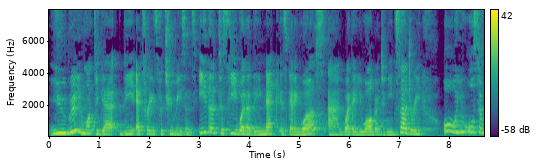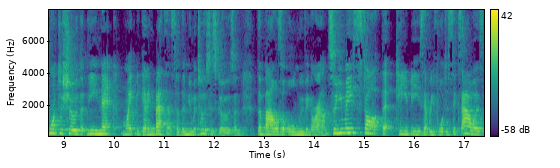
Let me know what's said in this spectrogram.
you really want to get the x-rays for two reasons. Either to see whether the NEC is getting worse and whether you are going to need surgery, or you also want to show that the NEC might be getting better, so the pneumatosis goes and the bowels are all moving around. So you may start the KUBs every four to six hours,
